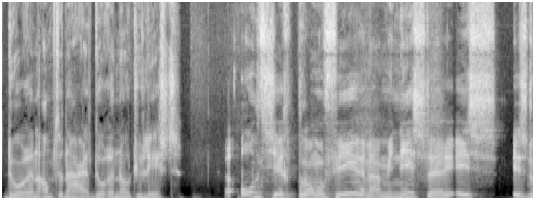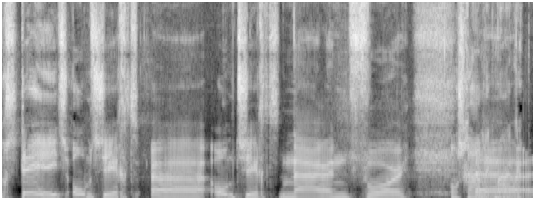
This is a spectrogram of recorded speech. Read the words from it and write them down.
door een ambtenaar, door een notulist. Omzicht promoveren naar minister is, is nog steeds omzicht, eh omzicht naar een voor. Onschadelijk eh, maken.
